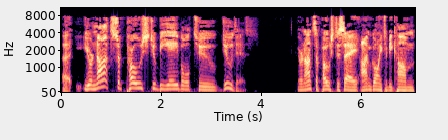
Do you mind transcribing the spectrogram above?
Uh, you're not supposed to be able to do this. You're not supposed to say, I'm going to become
